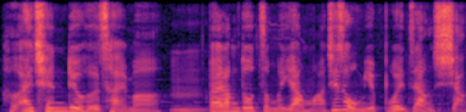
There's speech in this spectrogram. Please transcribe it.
很爱签六合彩吗？嗯，白狼都怎么样吗？其实我们也不会这样想，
